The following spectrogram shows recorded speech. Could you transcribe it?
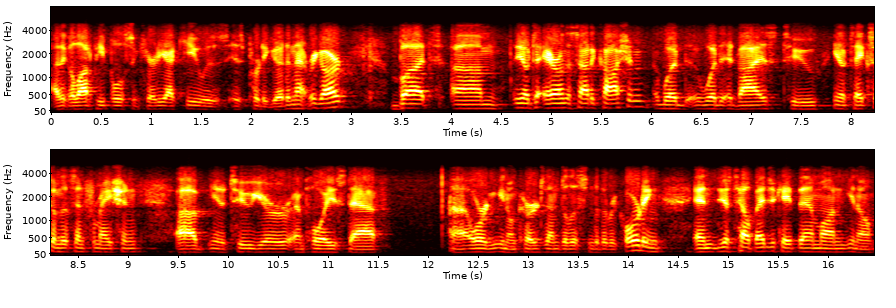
I think a lot of people's security IQ is is pretty good in that regard. But um, you know, to err on the side of caution, would would advise to you know take some of this information uh, you know, to your employees, staff, or you know, encourage them to listen to the recording and just help educate them on you know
